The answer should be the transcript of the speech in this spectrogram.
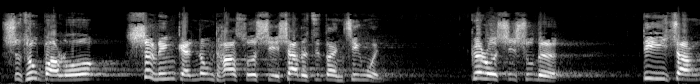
使徒保罗，圣灵感动他所写下的这段经文，《哥罗西书》的第一章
